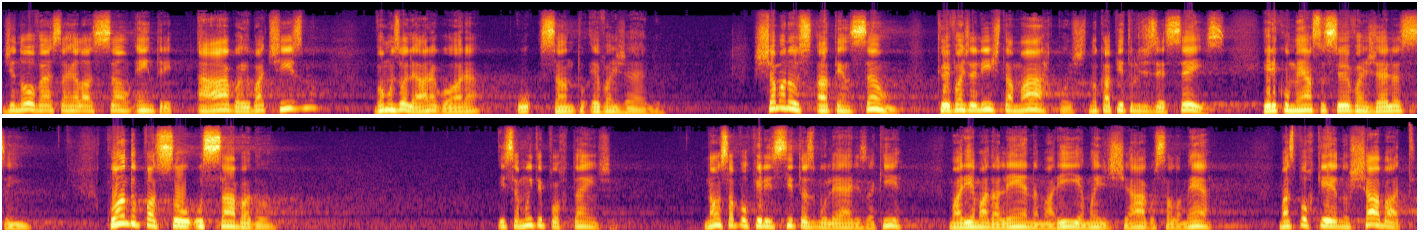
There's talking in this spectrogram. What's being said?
de novo a essa relação entre a água e o batismo, vamos olhar agora o Santo Evangelho. Chama-nos a atenção que o evangelista Marcos, no capítulo 16, ele começa o seu evangelho assim: Quando passou o sábado, isso é muito importante, não só porque ele cita as mulheres aqui, Maria Madalena, Maria, mãe de Tiago, Salomé, mas porque no Shabat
